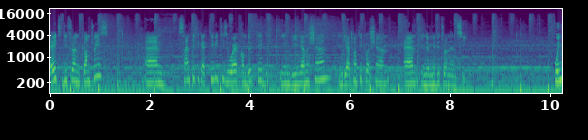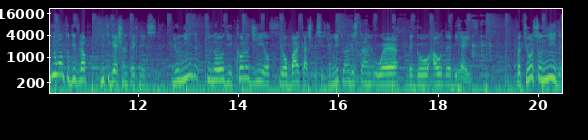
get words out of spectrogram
eight different countries and scientific activities were conducted in the Indian Ocean, in the Atlantic Ocean, and in the Mediterranean Sea. When you want to develop mitigation techniques, you need to know the ecology of your bycatch species. You need to understand where they go, how they behave. But you also need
